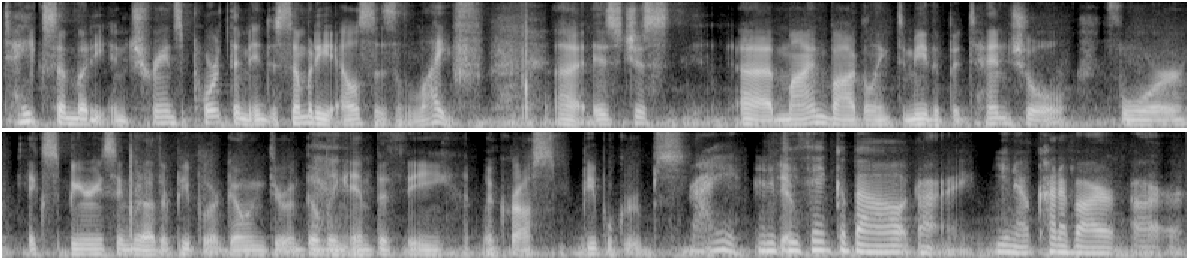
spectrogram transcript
take somebody and transport them into somebody else's life, uh, is just uh, mind-boggling to me the potential for experiencing what other people are going through and building empathy across people groups. Right. And if Yeah. you think about, uh, you know, kind of our, our,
